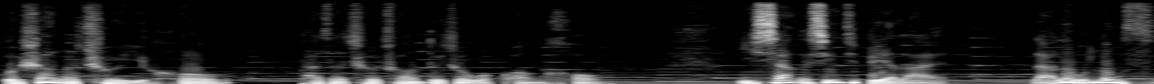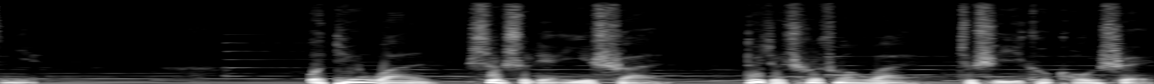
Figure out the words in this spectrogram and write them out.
我上了车以后，他在车窗对着我狂吼：“你下个星期别来，来了我弄死你！”我听完，顺势脸一甩，对着车窗外就是一口口水。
